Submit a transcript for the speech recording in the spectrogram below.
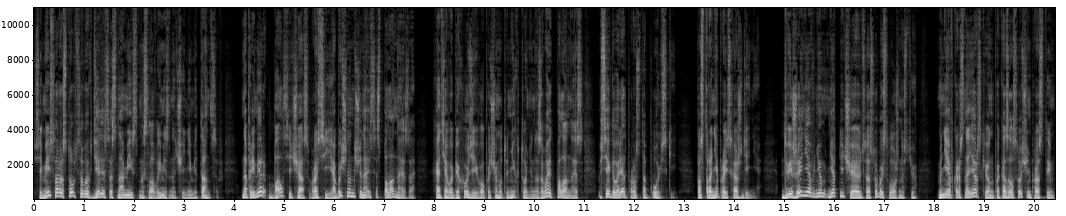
Семейство ростовцевых делится с нами и смысловыми значениями танцев — Например, бал сейчас в России обычно начинается с полонеза, хотя в обиходе его почему-то никто не называет полонез, все говорят просто польский, по стране происхождения. Движения в нем не отличаются особой сложностью. Мне в Красноярске он показался очень простым.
